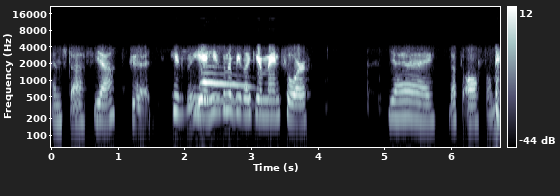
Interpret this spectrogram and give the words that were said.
and stuff. Yeah, good. He's yeah, he's gonna be like your mentor. Yay, that's awesome.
